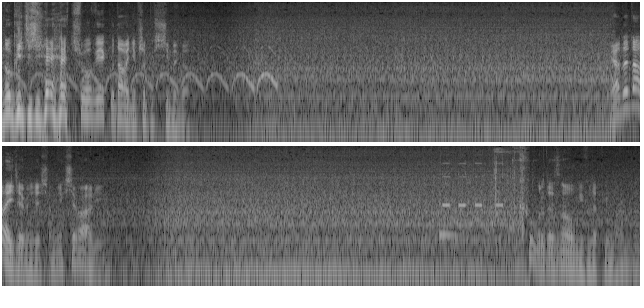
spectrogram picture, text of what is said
no gdzie, człowieku? Dawaj, nie przepuścimy go. Jadę dalej 90, niech się wali. Kurde, znowu mi wlepił mandat.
